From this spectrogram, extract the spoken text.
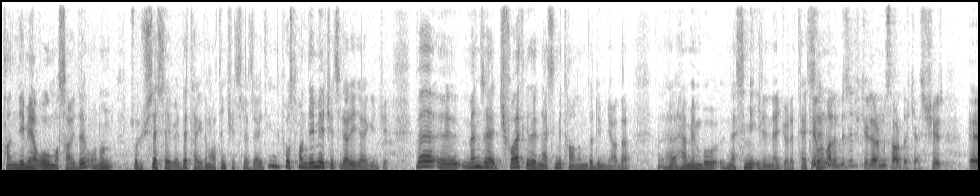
pandemiya olmasaydı onun çox yüksək səviyyədə təqdimatını keçirəcəkdik. İndi post pandemiya keçilərik yəqin ki. Və e, məncə kifayət qədər Nəsimi tanındı dünyada hə, həmin bu Nəsimi ilinə görə. Təkcə Teymur müəllim, bizim fikirlərimiz harda kəsişir? E,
